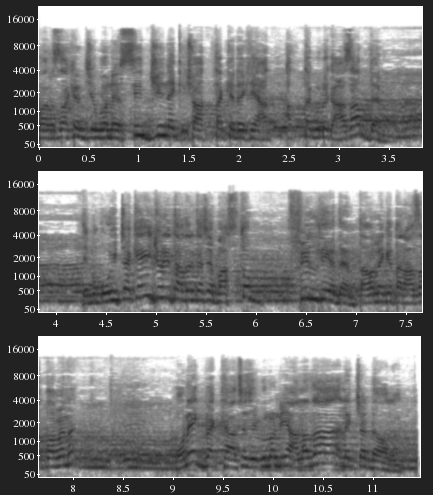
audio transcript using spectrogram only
বারজাকের জীবনে সিজ্জিনে কিছু আত্মাকে রেখে আত- আত্মাগুলোকে আজাব দেন এবং ওইটাকেই যদি তাদের কাছে বাস্তব ফিল দিয়ে দেন, তাহলে কি তার আজাব পাবে না? অনেক ব্যাখ্যা আছে যেগুলো নিয়ে আলাদা লেকচার দেওয়া লাগবে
